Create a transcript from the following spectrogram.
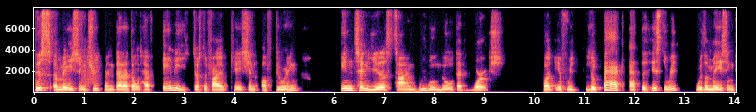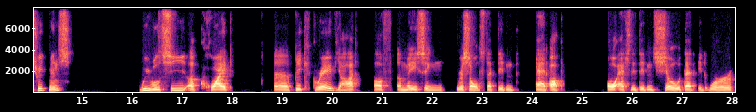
this amazing treatment that I don't have any justification of doing, in 10 years' time, we will know that it works. But if we look back at the history with amazing treatments, we will see a quite uh, big graveyard of amazing results that didn't add up or actually didn't show that it were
